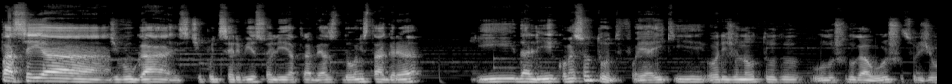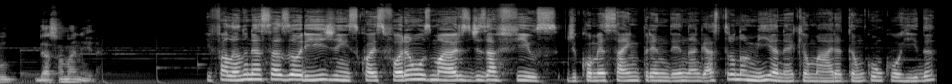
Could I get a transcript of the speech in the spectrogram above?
passei a divulgar esse tipo de serviço ali através do Instagram e dali começou tudo. Foi aí que originou tudo. O luxo do gaúcho surgiu dessa maneira. E falando nessas origens, quais foram os maiores desafios de começar a empreender na gastronomia, né, que é uma área tão concorrida,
